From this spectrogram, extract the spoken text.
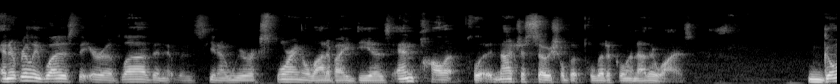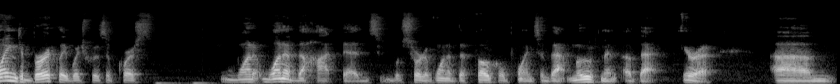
and it really was the era of love, and it was you know we were exploring a lot of ideas and poli- poli- not just social but political and otherwise. Going to Berkeley, which was of course one one of the hotbeds, was sort of one of the focal points of that movement of that era. Um,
